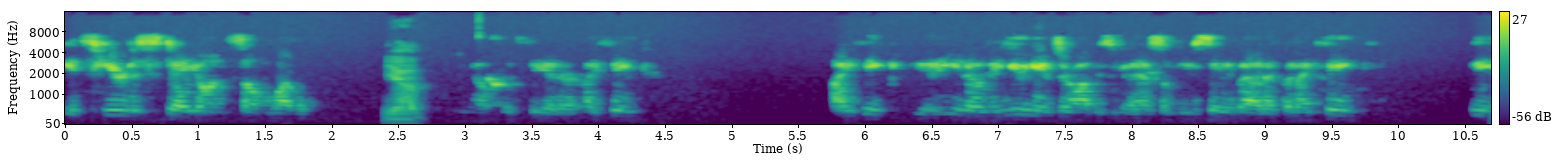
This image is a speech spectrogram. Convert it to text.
it's here to stay on some level. Yeah, You know, for theater, I think. I think you know the unions are obviously going to have something to say about it, but I think the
